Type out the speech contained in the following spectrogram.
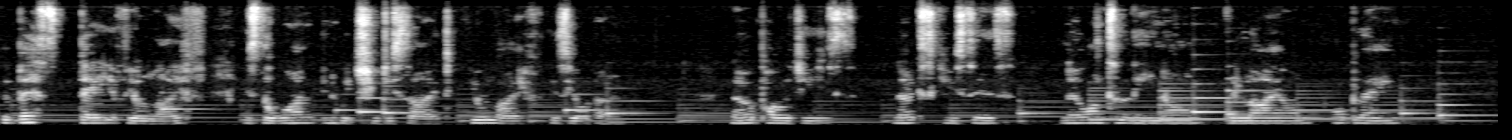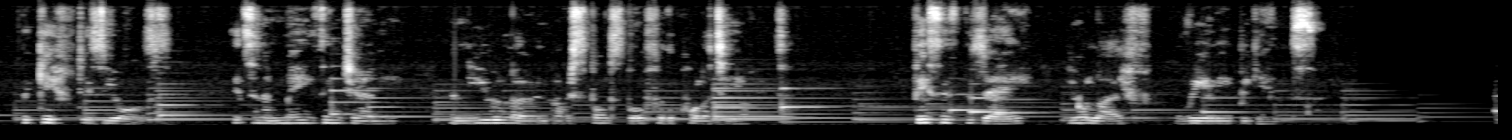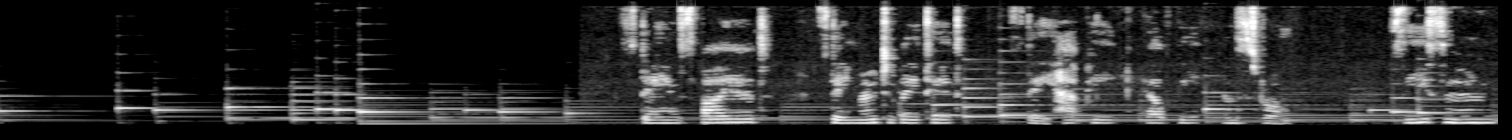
The best day of your life is the one in which you decide your life is your own. No apologies, no excuses, no one to lean on, rely on, or blame. The gift is yours. It's an amazing journey, and you alone are responsible for the quality of it. This is the day your life really begins. Stay inspired, stay motivated, stay happy, healthy, and strong. See you soon.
